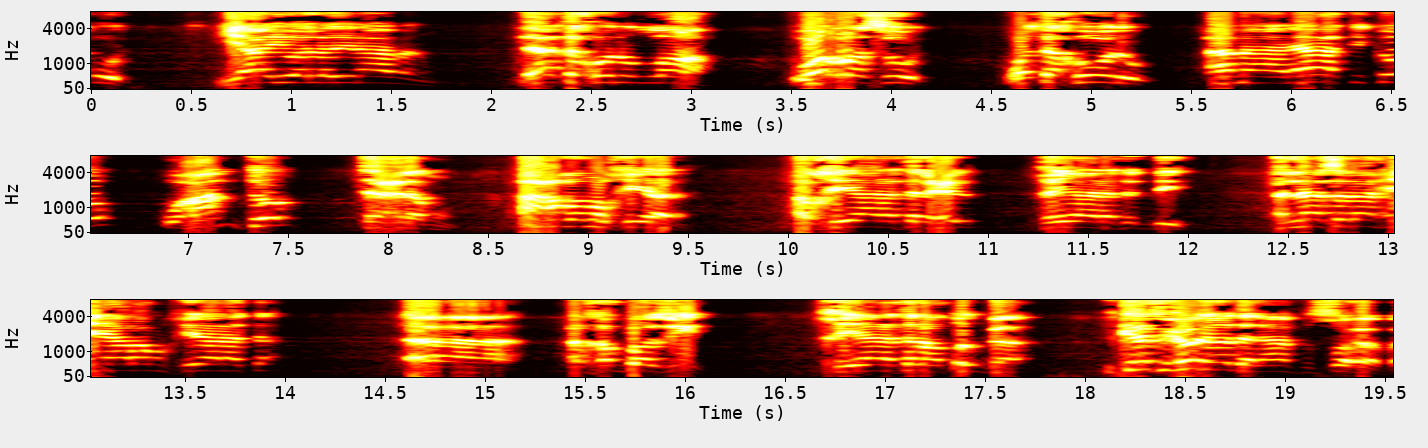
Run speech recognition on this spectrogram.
يقول يا أيها الذين آمنوا لا تخونوا الله والرسول وتخونوا أماناتكم وأنتم تعلمون. أعظم الخيانة. الخيانة العلم خيانة الدين. الناس الآن حين يرون خيانة آه الخبازين خيانة الأطباء يكافحون هذا الآن في الصحف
